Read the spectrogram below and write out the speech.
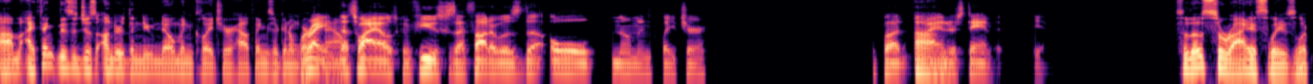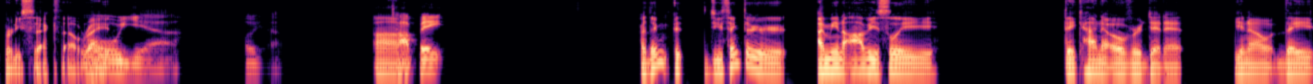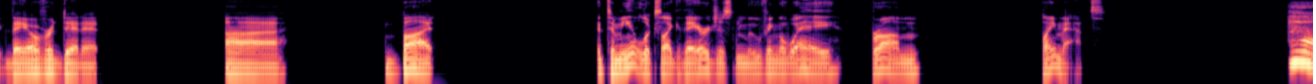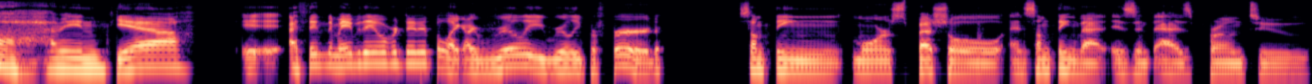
Um, I think this is just under the new nomenclature how things are going to work. Right. now. That's why I was confused because I thought it was the old nomenclature. But um, I understand it. Yeah. So those Soraya sleeves look pretty sick, though, right? Oh yeah. Oh yeah. Um, Top eight. Are they? Uh, do you think they're? I mean, obviously, they kind of overdid it. You know, they they overdid it. Uh, but to me, it looks like they are just moving away from playmats. I mean, yeah, it, I think that maybe they overdid it, but like I really, really preferred something more special and something that isn't as prone to,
